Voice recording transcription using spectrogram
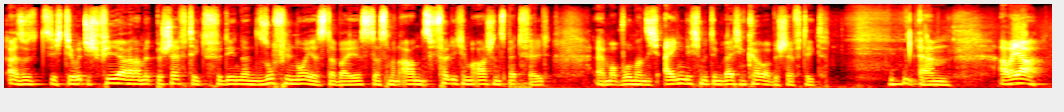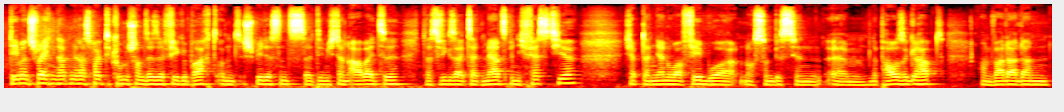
also sich theoretisch vier Jahre damit beschäftigt, für den dann so viel Neues dabei ist, dass man abends völlig im Arsch ins Bett fällt, ähm, obwohl man sich eigentlich mit dem gleichen Körper beschäftigt. ähm, aber ja, dementsprechend hat mir das Praktikum schon sehr, sehr viel gebracht und spätestens seitdem ich dann arbeite, das wie gesagt, seit März bin ich fest hier. Ich habe dann Januar, Februar noch so ein bisschen ähm, eine Pause gehabt und war da dann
